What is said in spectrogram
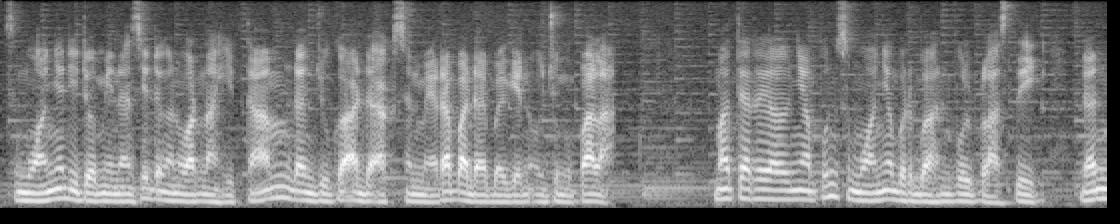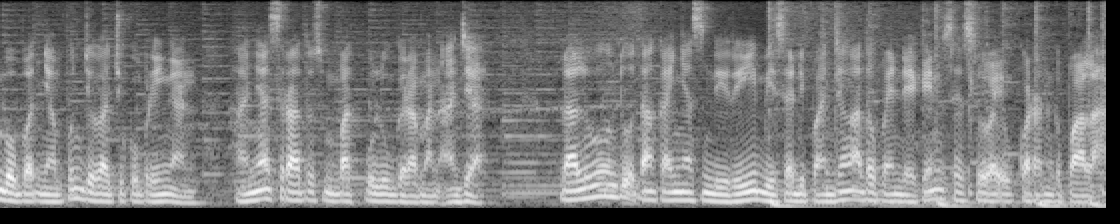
Semuanya didominasi dengan warna hitam dan juga ada aksen merah pada bagian ujung kepala. Materialnya pun semuanya berbahan full plastik dan bobotnya pun juga cukup ringan, hanya 140 graman aja. Lalu untuk tangkainya sendiri bisa dipanjang atau pendekin sesuai ukuran kepala.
